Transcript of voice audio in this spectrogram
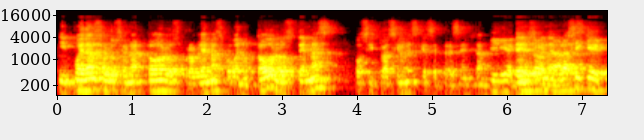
y puedan solucionar todos los problemas o bueno, todos los temas o situaciones que se presentan. Y ahora sí que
